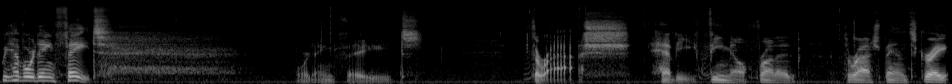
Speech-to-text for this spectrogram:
We have Ordained Fate. Ordained Fate. Thrash. Heavy, female fronted thrash band's great.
